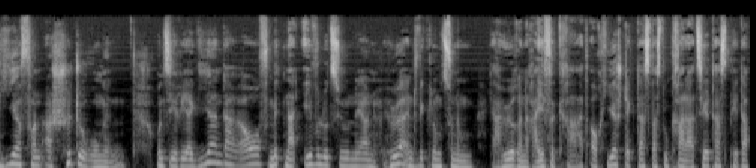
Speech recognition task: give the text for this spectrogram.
hier von Erschütterungen und sie reagieren darauf mit einer evolutionären Höherentwicklung zu einem ja, höheren Reifegrad. Auch hier steckt das, was du gerade erzählt hast, Peter,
